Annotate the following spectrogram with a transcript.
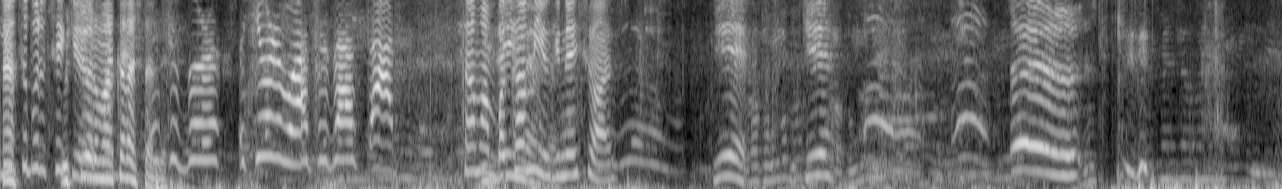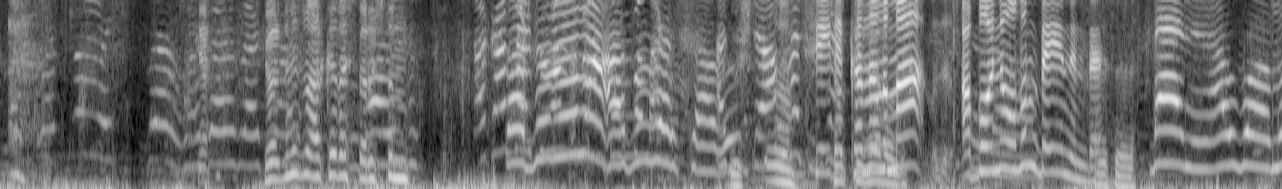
Heh, YouTuber'ı çekiyorum. Uçuyorum hadi. arkadaşlar de. Uçuyorum arkadaşlar. Tamam İzleyin bakamıyor beni. güneş var. Bir, iki, üç. Gel. Gördünüz mü arkadaşlar uçtum. Uçtum. Şeyde Çok kanalıma abone olun beğenin de. Söyle. Beğenin, abone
